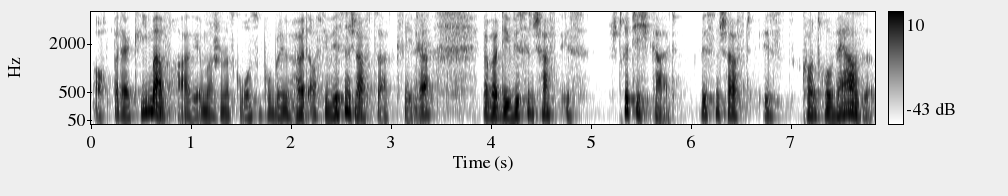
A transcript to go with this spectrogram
auch bei der Klimafrage immer schon das große Problem, hört auf die Wissenschaft, sagt Greta. Aber die Wissenschaft ist Strittigkeit. Wissenschaft ist Kontroverse.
